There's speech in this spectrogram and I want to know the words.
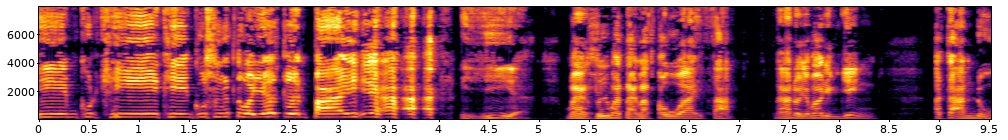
ทีมกูทีทีมกูซื้อตัวเยอะเกินไปอ้เหี้ยแม่งซื้อมาแต่ละตัวไอ้สัตว์นะโดยเฉพาะอย่างยิ่ง อาจารย์ดู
